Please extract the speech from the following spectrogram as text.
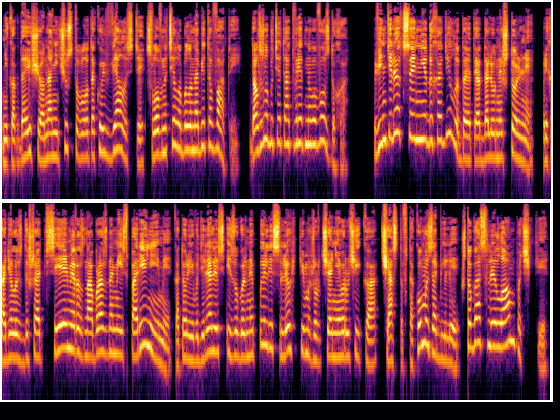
Никогда еще она не чувствовала такой вялости, словно тело было набито ватой. Должно быть, это от вредного воздуха. Вентиляция не доходила до этой отдаленной штольни. Приходилось дышать всеми разнообразными испарениями, которые выделялись из угольной пыли с легким журчанием ручейка, часто в таком изобилии, что гасли лампочки.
